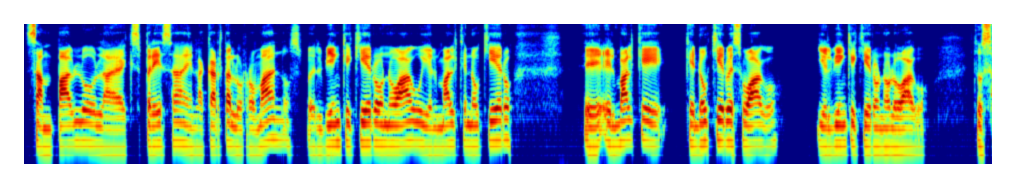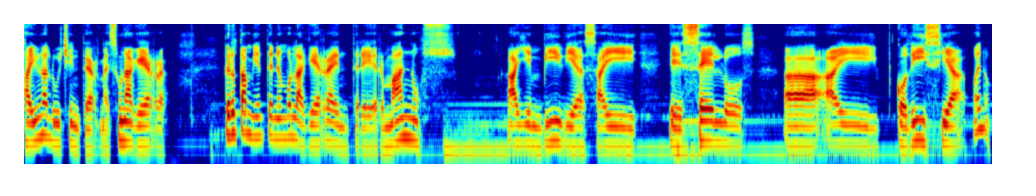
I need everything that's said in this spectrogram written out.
San Pablo la expresa en la carta a los romanos, el bien que quiero no hago y el mal que no quiero, eh, el mal que, que no quiero eso hago, y el bien que quiero no lo hago. Entonces hay una lucha interna, es una guerra. Pero también tenemos la guerra entre hermanos. Hay envidias, hay eh, celos, ah, hay codicia, bueno,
